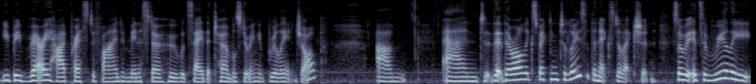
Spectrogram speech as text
you'd be very hard pressed to find a minister who would say that Turnbull's doing a brilliant job. Um, and that they're all expecting to lose at the next election. So it's a really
